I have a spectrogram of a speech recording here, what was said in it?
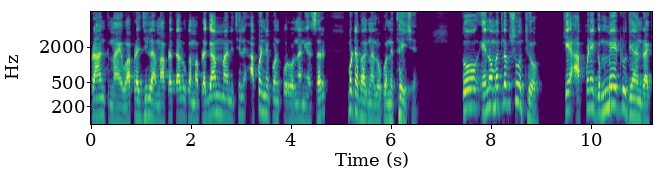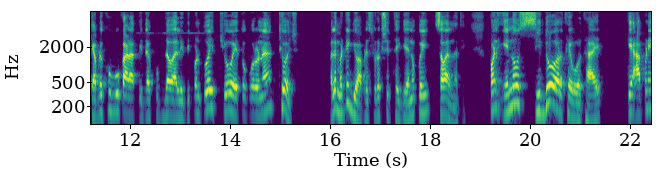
પ્રાંતમાં આવ્યો, આપણા જિલ્લામાં, આપણા તાલુકામાં, આપણા ગામમાં અને છેલ્લે આપણને પણ કોરોનાની અસર મોટાભાગના લોકોને થઈ છે. તો એનો મતલબ શું થયો? કે આપણે ગમે એટલું ધ્યાન રાખીએ, આપણે ખૂબ ઉકાળ આપી દીધા, ખૂબ દવા લીધી, પણ તોય થયો એ તો કોરોના થયો જ. ભલે મટી ગયો, આપણે સુરક્ષિત થઈ ગયા, એનો કોઈ સવાલ નથી. પણ એનો સીધો અર્થ એવો થાય કે આપણે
